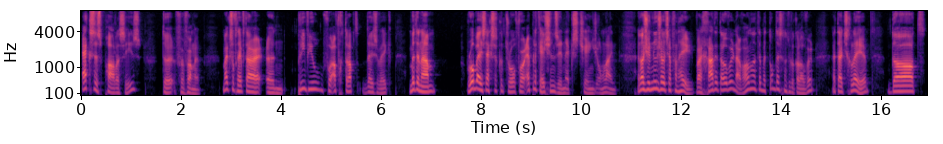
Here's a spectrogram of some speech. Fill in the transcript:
access policies te vervangen. Microsoft heeft daar een preview voor afgetrapt deze week met de naam Role-Based Access Control for Applications in Exchange Online. En als je nu zoiets hebt van, hé, hey, waar gaat dit over? Nou, we hadden het er met Topdesk natuurlijk al over, een tijdje geleden, dat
